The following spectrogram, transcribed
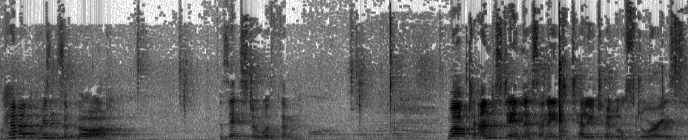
Well, how about the presence of God? Is that still with them? Well, to understand this, I need to tell you two little stories.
